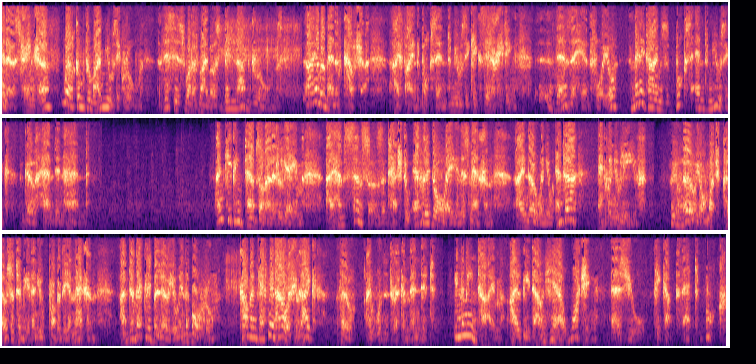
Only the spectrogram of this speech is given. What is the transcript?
Hello, stranger. Welcome to my music room. This is one of my most beloved rooms. I am a man of culture. I find books and music exhilarating. There's a hint for you. Many times books and music go hand in hand. I'm keeping tabs on our little game. I have sensors attached to every doorway in this mansion. I know when you enter and when you leave. You know you're much closer to me than you probably imagine. I'm directly below you in the ballroom. Come and get me now if you like, though I wouldn't recommend it. In the meantime, I'll be down here watching as you pick up that book.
